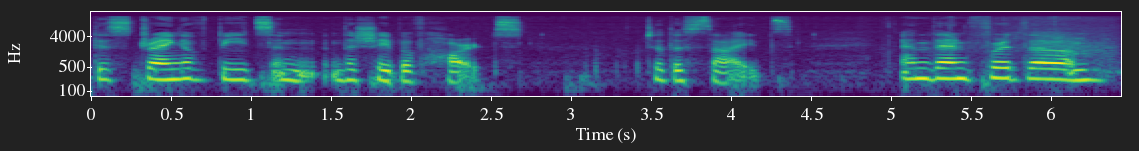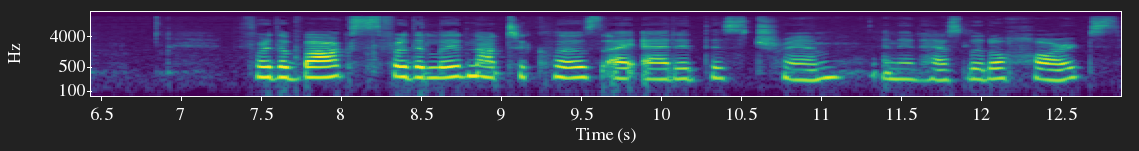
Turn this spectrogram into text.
this string of beads in the shape of hearts to the sides. And then for the for the box for the lid not to close I added this trim and it has little hearts.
